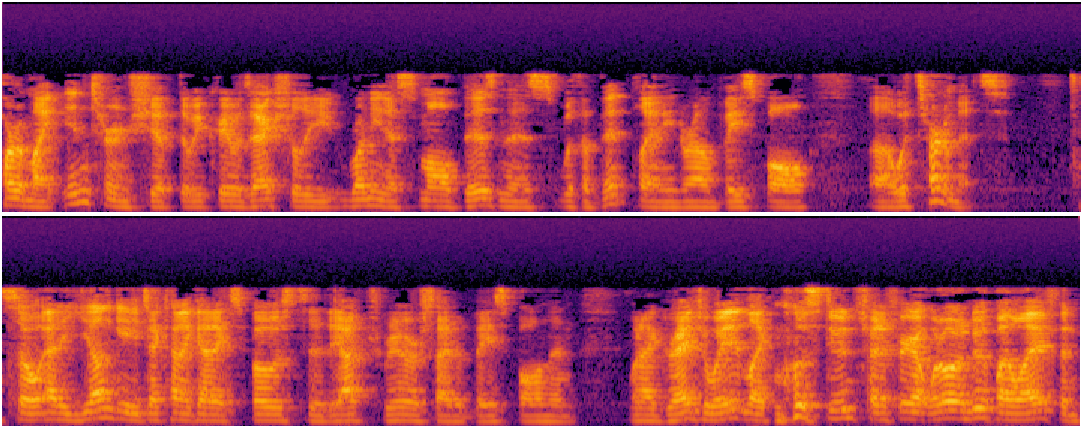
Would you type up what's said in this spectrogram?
part of my internship that we created was actually running a small business with event planning around baseball uh, with tournaments. So at a young age, I kind of got exposed to the entrepreneur side of baseball. And then when I graduated, like most students, trying to figure out what I want to do with my life, and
